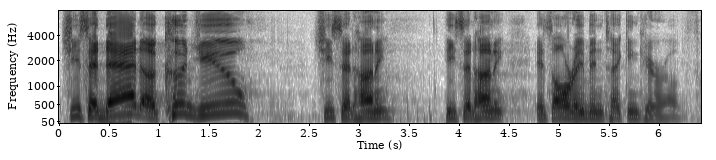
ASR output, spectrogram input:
She said, Dad, uh, could you? She said, Honey, he said, Honey, it's already been taken care of.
